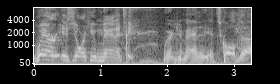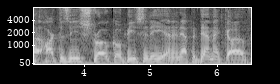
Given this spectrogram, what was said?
Where is your humanity? Where's humanity? It's called uh, heart disease, stroke, obesity, and an epidemic of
